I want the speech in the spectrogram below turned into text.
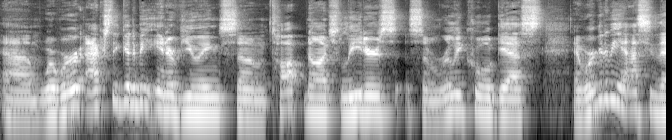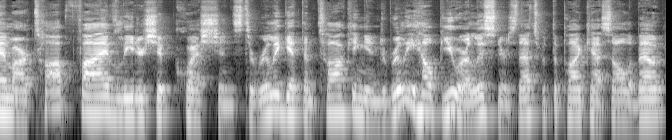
um, where we're actually going to be interviewing some top notch leaders, some really cool guests, and we're going to be asking them our top five leadership questions to really get them talking and to really help you, our listeners. That's what the podcast's all about.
